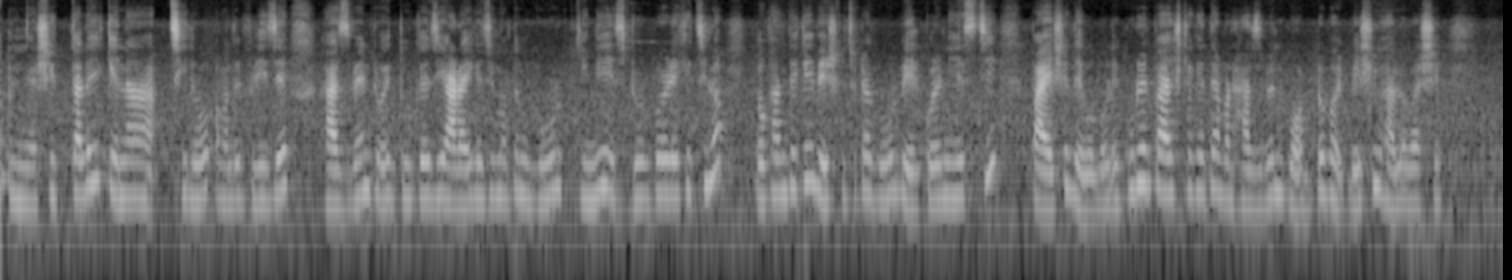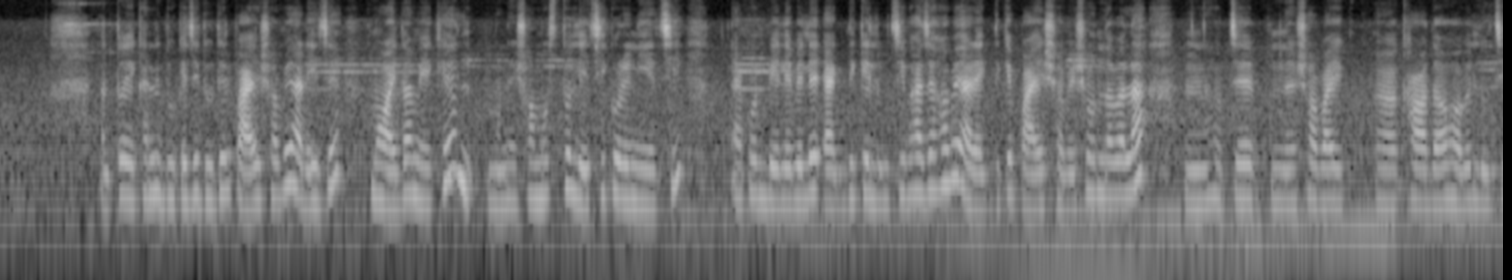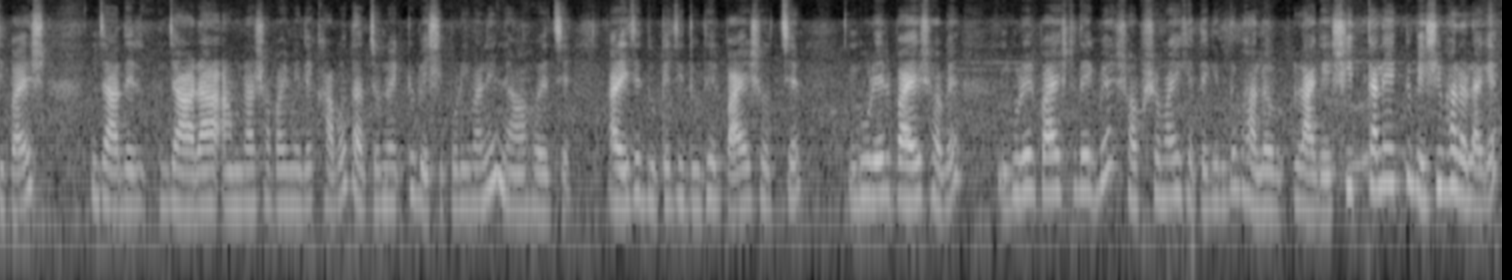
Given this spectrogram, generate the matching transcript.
শীতকালেই কেনা ছিল আমাদের ফ্রিজে হাজব্যান্ড ওই দু কেজি, আড়াই কেজি মতন গুড় কিনে স্টোর করে রেখেছিল। তো ওখান থেকেই বেশ কিছুটা গুড় বের করে নিয়ে এসেছি। পায়েসে দেবো বলে। গুড়ের পায়েসটা খেতে আমার হাজব্যান্ড বড্ড বেশি ভালোবাসে। তো এখানে দু কেজি দুধের পায়েস হবে। আর এই যে ময়দা মেখে মানে সমস্ত লেচি করে নিয়েছি। এখন বেলে বেলে একদিকে লুচি ভাজা হবে আর একদিকে পায়েস হবে। সন্ধ্যাবেলা হচ্ছে সবাই খাওয়া দাওয়া হবে লুচি পায়েস। যাদের, যারা আমরা সবাই মিলে খাব, তার জন্য একটু বেশি পরিমাণে নেওয়া হয়েছে। আর এই যে দু কেজি দুধের পায়েস হচ্ছে, গুড়ের পায়েস হবে। গুড়ের পায়েসটা দেখবে সবসময় খেতে কিন্তু ভালো লাগে। শীতকালে একটু বেশি ভালো লাগে,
